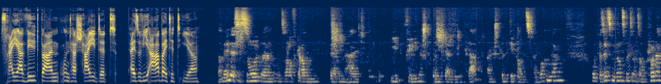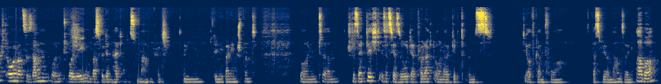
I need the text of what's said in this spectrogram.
freier Wildbahn unterscheidet. Also wie arbeitet ihr? Am Ende ist es so, äh, unsere Aufgaben werden halt für jeden Sprint werden geplant. Ein Sprint geht bei uns zwei Wochen lang. Und da setzen wir uns mit unserem Product Owner zusammen und überlegen, was wir denn halt alles machen können in den jeweiligen Sprints. Und ähm, schlussendlich ist es ja so, der Product Owner gibt uns die Aufgaben vor, was wir machen sollen. Aber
